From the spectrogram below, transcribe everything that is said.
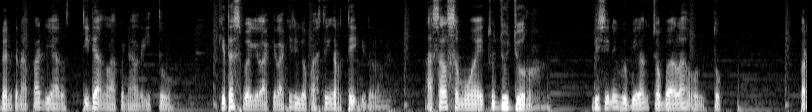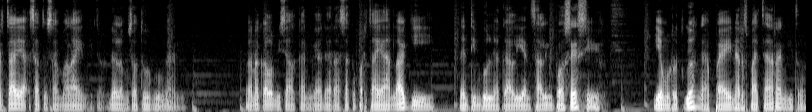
dan kenapa dia harus tidak ngelakuin hal itu. Kita sebagai laki-laki juga pasti ngerti gitu loh. Asal semua itu jujur. Di sini gue bilang cobalah untuk percaya satu sama lain gitu dalam suatu hubungan. Karena kalau misalkan gak ada rasa kepercayaan lagi dan timbulnya kalian saling posesif, ya menurut gue ngapain harus pacaran gitu.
